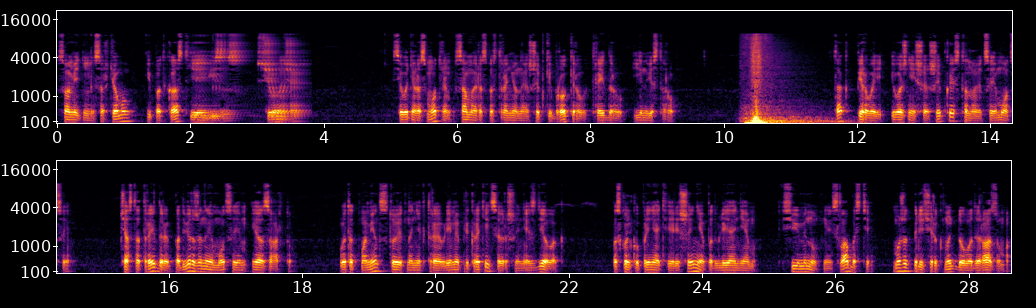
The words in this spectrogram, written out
с вами Денис Артемов и подкаст «Я и бизнес». С чего начать? Сегодня рассмотрим самые распространенные ошибки брокеров, трейдеров и инвесторов. Итак, первой и важнейшей ошибкой становятся эмоции. Часто трейдеры подвержены эмоциям и азарту. В этот момент стоит на некоторое время прекратить совершение сделок, поскольку принятие решения под влиянием сиюминутной слабости может перечеркнуть доводы разума.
